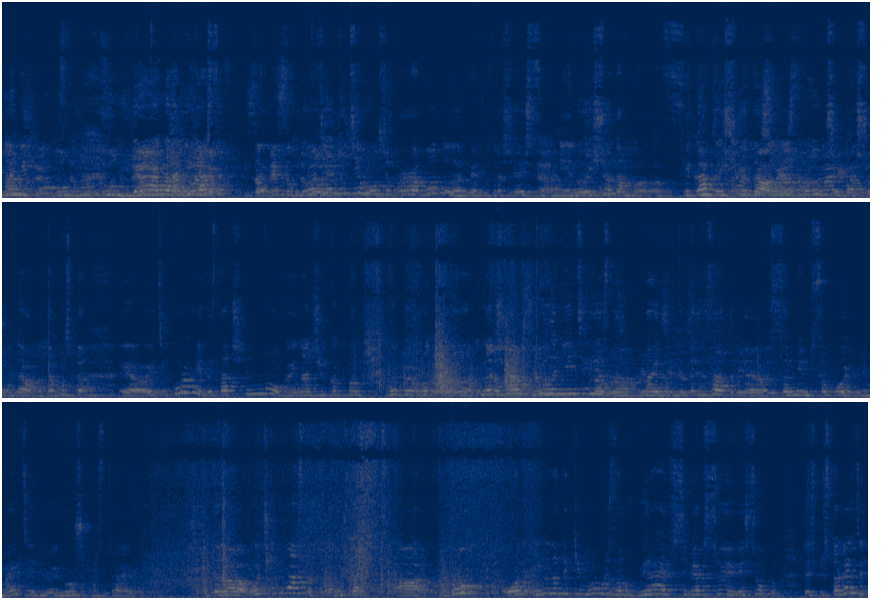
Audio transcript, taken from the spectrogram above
глубже, глубже, глубже. Да, и да, и кажется, соответственно, ты вроде эту тему уже проработала, опять возвращаешься Да. к ней, но еще там э, фига ты еще, да, говорит. пошел, да, потому что э, этих уровней достаточно много, иначе как бы мы бы вот, э, иначе нам было неинтересно на этом тотализаторе самим собой, понимаете, эту игрушку устраивать. Это очень классно, потому что а, Бог, он именно таким образом вбирает в себя все и весь опыт. То есть, представляете,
